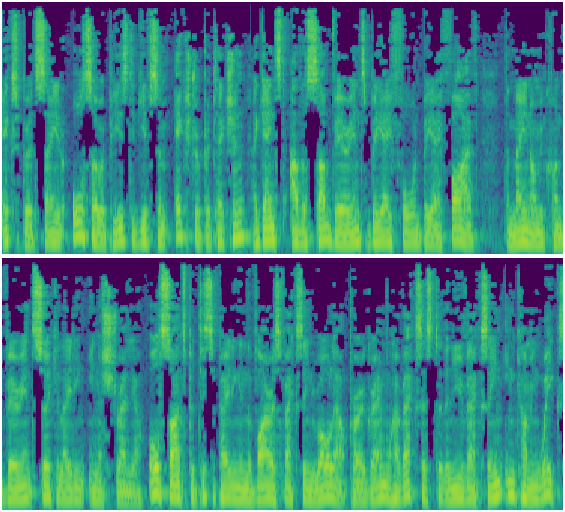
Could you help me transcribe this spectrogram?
experts say it also appears to give some extra protection against other subvariants BA4 and BA5 the main Omicron variant circulating in Australia. All sites participating in the virus vaccine rollout program will have access to the new vaccine in coming weeks.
